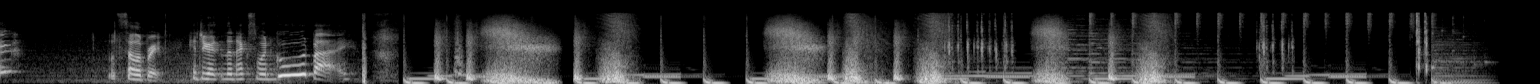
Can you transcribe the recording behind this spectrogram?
Let's celebrate. Catch you guys in the next one. Goodbye.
